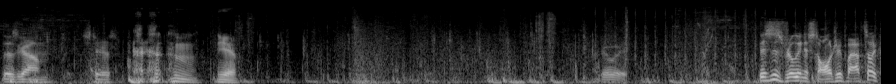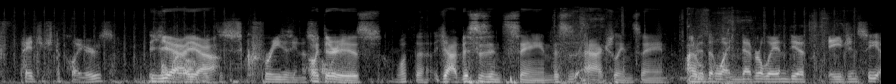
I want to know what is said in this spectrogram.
There's a guy on the stairs. yeah. Okay, wait. This is really nostalgic, but I have to like pay attention to players. Oh Yeah, God, yeah. Like, this is crazy Oh, there he is. What the? Yeah, this is insane. This is actually insane. I, Even though I never landed the agency,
